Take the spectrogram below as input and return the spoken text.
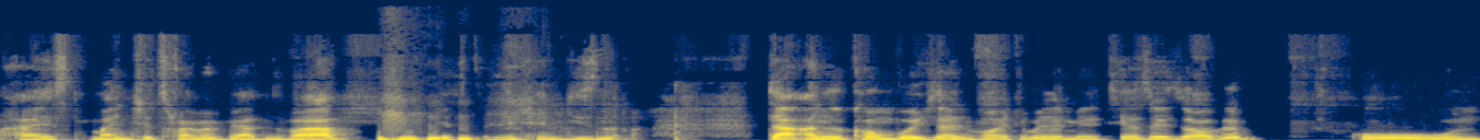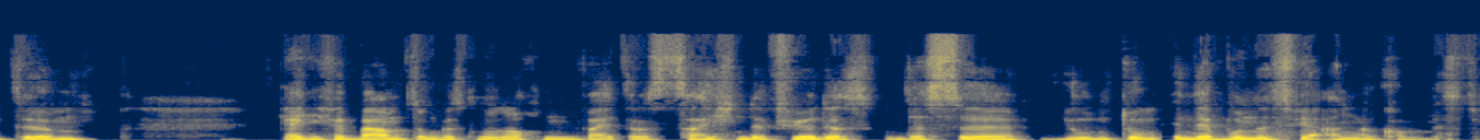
heißt, manche Träume werden wahr. Jetzt bin ich in diesen, da angekommen, wo ich sein wollte, bei der Militärseelsorge. Und ähm, ja, die Verbeamtung ist nur noch ein weiteres Zeichen dafür, dass das äh, Judentum in der Bundeswehr angekommen ist.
